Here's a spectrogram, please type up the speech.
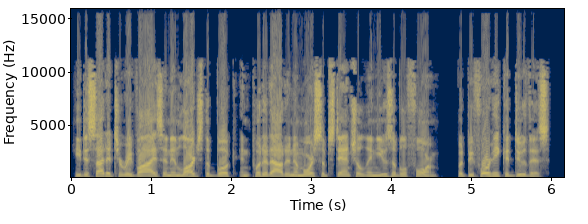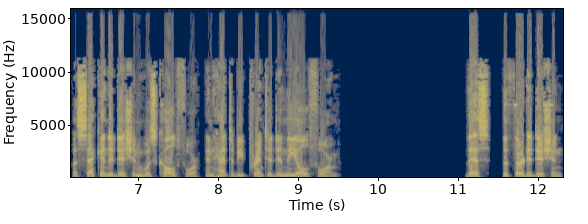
he decided to revise and enlarge the book and put it out in a more substantial and usable form. But before he could do this, a second edition was called for and had to be printed in the old form. This, the third edition,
